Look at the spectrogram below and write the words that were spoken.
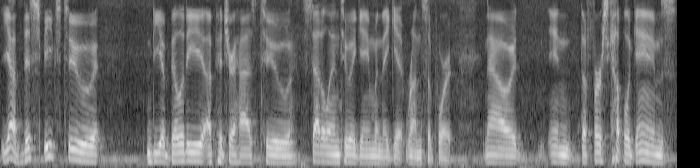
Yeah, this speaks to the ability a pitcher has to settle into a game when they get run support. Now, in the first couple games,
